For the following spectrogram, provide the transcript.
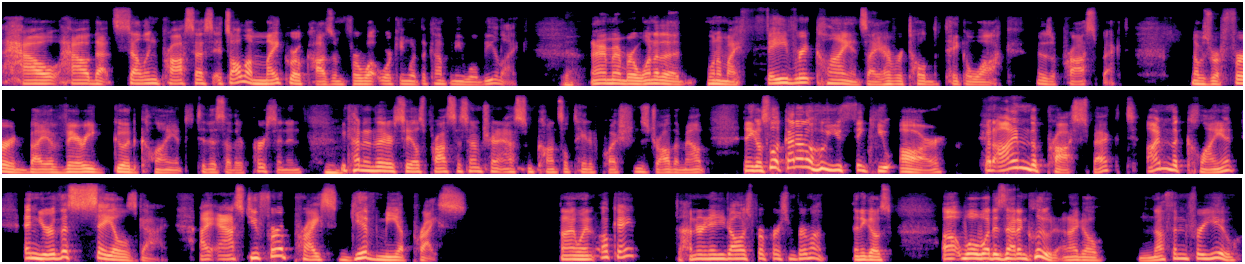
how how that selling process it's all a microcosm for what working with the company will be like Yeah. and i remember one of the one of my favorite clients i ever told to take a walk it was a prospect i was referred by a very good client to this other person and Mhm. we cut into their sales process and i'm trying to ask some consultative questions draw them out and he goes look i don't know who you think you are but I'm the prospect, I'm the client, and you're the sales guy. I asked you for a price, give me a price. And I went, okay, it's $180 per person per month. And he goes, uh, well, what does that include? And I go, nothing for you.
